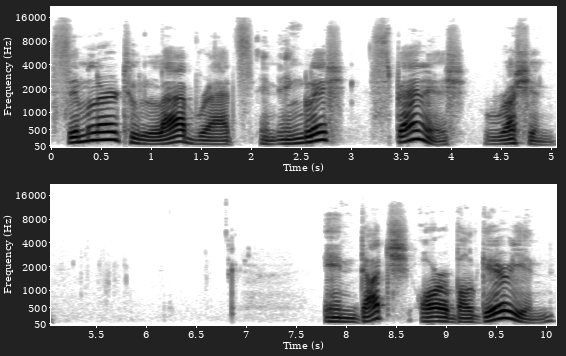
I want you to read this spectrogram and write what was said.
similar to lab rats in English, Spanish, Russian. In Dutch or Bulgarian,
